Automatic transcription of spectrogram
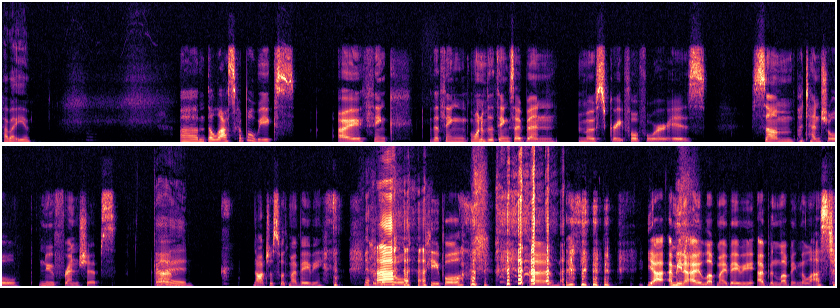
How about you? Um, the last couple weeks, I think the thing, one of the things I've been most grateful for is some potential new friendships. Um, Good. Um, not just with my baby, with adult people. um, yeah, I mean, I love my baby. I've been loving the last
